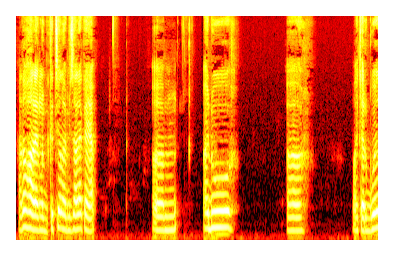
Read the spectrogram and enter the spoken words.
Atau hal yang lebih kecil lah misalnya kayak um, aduh uh, pacar gue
